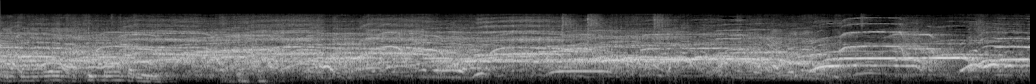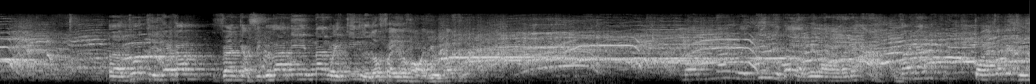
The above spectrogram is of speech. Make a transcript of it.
อาตาว่า คิดมากไปอีก เอ่อโทษทีนะครับ แฟนกับซิงคูล่านี่นั่งไวกิ้งหรือรถไฟเหออยู่ครับมันนั่งไวกิ้งอยู่ตลอดเวลาเลยนะอะถ้างั้นก่อนจะไปถึง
